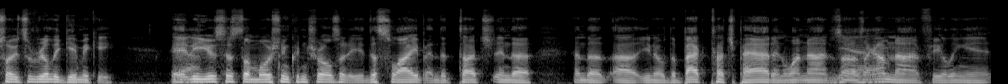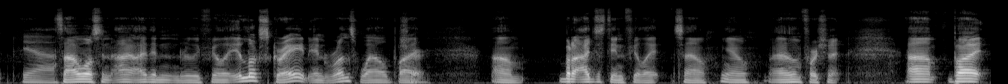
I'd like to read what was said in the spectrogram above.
so it's really gimmicky. Yeah. It uses the motion controls, the swipe and the touch and the and the uh, you know the back touchpad and whatnot. So I was like, I'm not feeling it. Yeah. So I wasn't. I, I didn't really feel it. It looks great and runs well, but sure. um, but I just didn't feel it. So you know, that was unfortunate. Um, but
